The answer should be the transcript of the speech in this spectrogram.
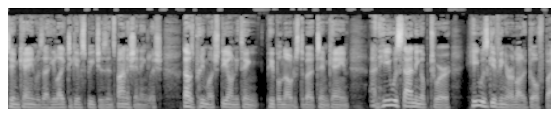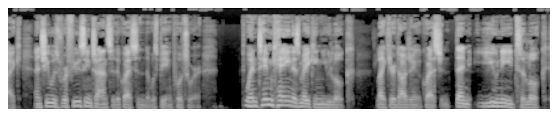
Tim Kaine was that he liked to give speeches in Spanish and English. That was pretty much the only thing people noticed about Tim Kaine. And he was standing up to her. He was giving her a lot of guff back, and she was refusing to answer the question that was being put to her. When Tim Kaine is making you look like you're dodging a question, then you need to look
